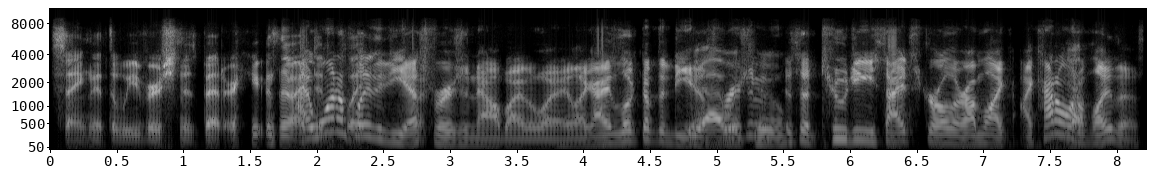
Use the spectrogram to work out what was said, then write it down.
saying that the Wii version is better. Even though I, I, want to play, play the DS version now. By the way, like I looked up the DS Yeah, version. It's a 2D side scroller. I'm like, I kind of want Yeah. to play this.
